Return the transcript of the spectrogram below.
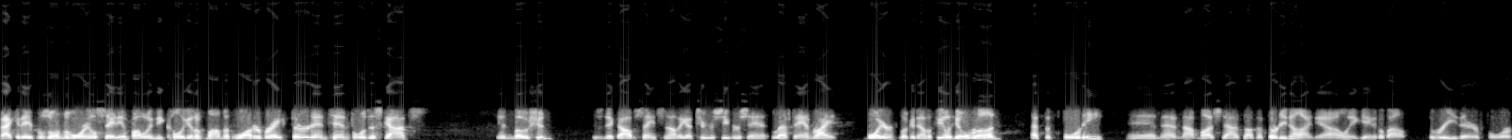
Back at April Zorn Memorial Stadium following the Culligan of Monmouth water break. Third and 10 for the Scots. In motion is Nick Ob Saints. Now they got two receivers, left and right. Boyer looking down the field. He'll run at the 40. And that, not much. That's not the 39. Yeah, only a gain of about three there for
